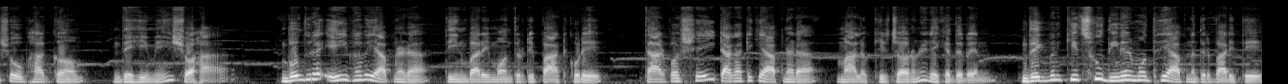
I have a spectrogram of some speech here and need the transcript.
সৌভাগ্যম দেহি মে সহা। বন্ধুরা, এইভাবেই আপনারা তিনবার এই মন্ত্রটি পাঠ করে তারপর সেই টাকাটিকে আপনারা মা লক্ষ্মীর চরণে রেখে দেবেন। দেখবেন কিছু দিনের মধ্যে আপনাদের বাড়িতে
